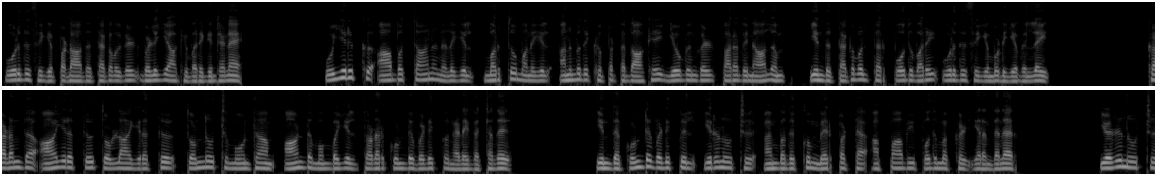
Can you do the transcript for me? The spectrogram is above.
உறுதி செய்யப்படாத தகவல்கள் வெளியாகி வருகின்றன. உயிருக்கு ஆபத்தான நிலையில் மருத்துவமனையில் அனுமதிக்கப்பட்டதாக யோகங்கள் பரவினாலும் இந்த தகவல் தற்போது வரை உறுதி செய்ய முடியவில்லை. கடந்த ஆயிரத்து தொள்ளாயிரத்து தொன்னூற்று மூன்றாம் ஆண்டு மும்பையில் தொடர்கொண்டு வெடிப்பு நடைபெற்றது. இந்த குண்டுவெடிப்பில் இருநூற்று ஐம்பதுக்கும் மேற்பட்ட அப்பாவி பொதுமக்கள் இறந்தனர். எழுநூற்று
